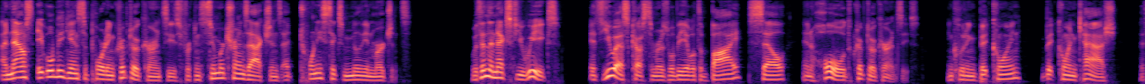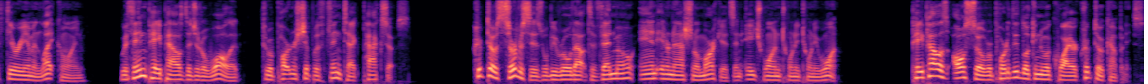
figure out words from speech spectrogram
announced it will begin supporting cryptocurrencies for consumer transactions at 26 million merchants. Within the next few weeks, its US customers will be able to buy, sell, and hold cryptocurrencies, including Bitcoin, Bitcoin Cash, Ethereum, and Litecoin, within PayPal's digital wallet through a partnership with fintech Paxos. Crypto services will be rolled out to Venmo and international markets in H1 2021. PayPal is also reportedly looking to acquire crypto companies,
